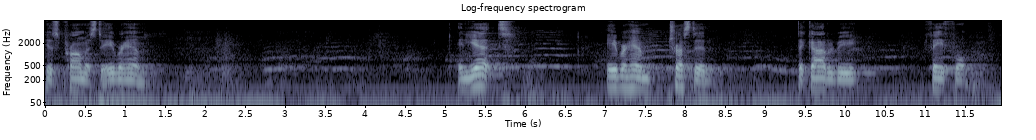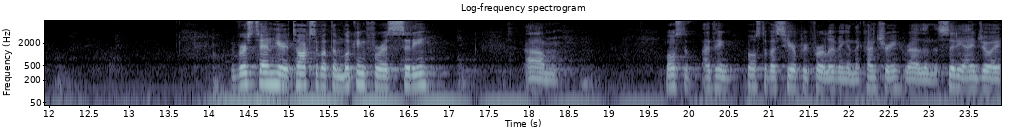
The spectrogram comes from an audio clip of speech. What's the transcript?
his promise to Abraham. And yet Abraham trusted that God would be faithful. In verse 10 here, it talks about them looking for a city. Um, most of, I think most of us here prefer living in the country rather than the city. I enjoy,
